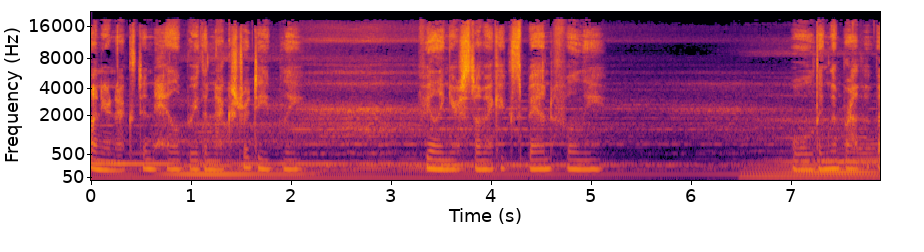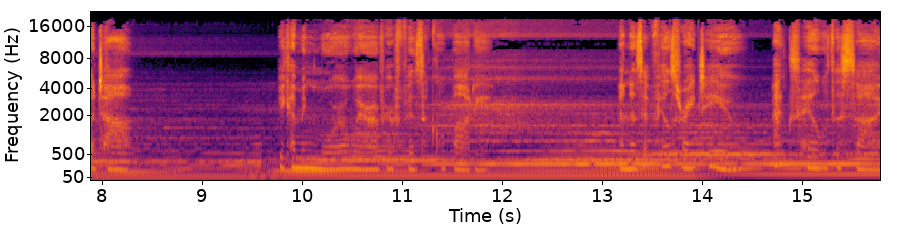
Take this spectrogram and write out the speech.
On your next inhale, breathe in extra deeply, feeling your stomach expand fully holding the breath at the top, becoming more aware of your physical body. And as it feels right to you, exhale with a sigh.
